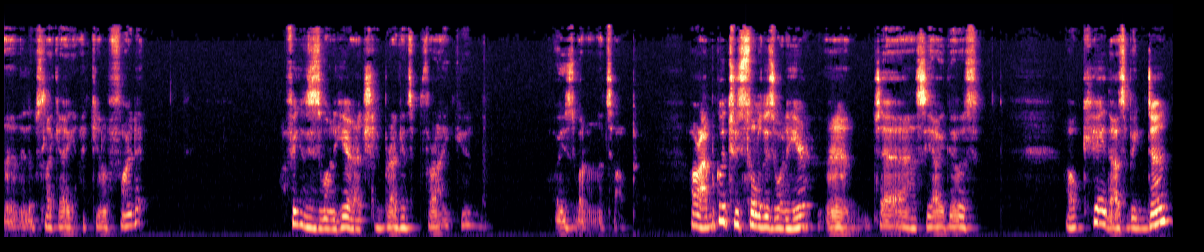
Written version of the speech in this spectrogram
and it looks like I, I cannot find it. I think this is one here actually brackets for icon or is one on the top. Alright, I'm going to install this one here and uh, see how it goes. Okay, that's been done.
